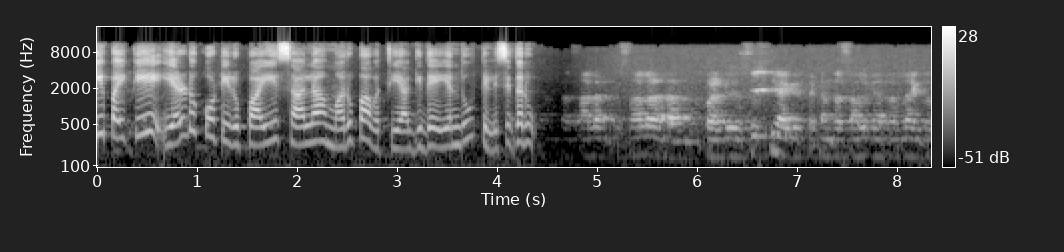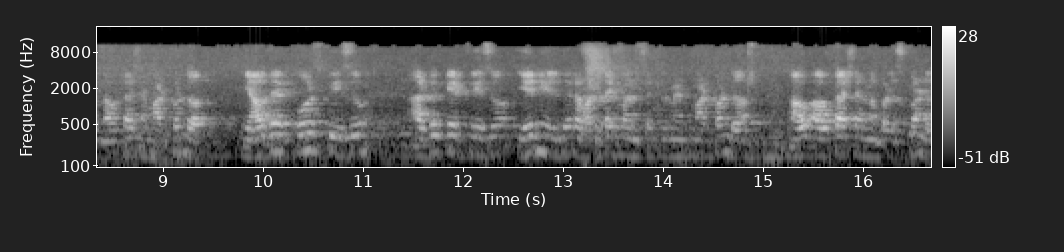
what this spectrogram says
ಈ ಪೈಕಿ ಎರಡು ಕೋಟಿ ರೂಪಾಯಿ ಸಾಲ ಮರುಪಾವತಿಯಾಗಿದೆ ಎಂದು ತಿಳಿಸಿದರು. ಯಾವುದೇ ಕೋರ್ಟ್ ಫೀಸು, ಅಡ್ವೊಕೇಟ್ ಫೀಸು ಏನೂ ಇಲ್ದಿರ ಒನ್ ಟೈಮ್ ಒಂದು ಸೆಟಲ್ಮೆಂಟ್ ಮಾಡಿಕೊಂಡು ಅವ್ ಅವಕಾಶವನ್ನು ಬಳಸ್ಕೊಂಡು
